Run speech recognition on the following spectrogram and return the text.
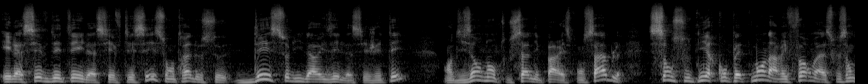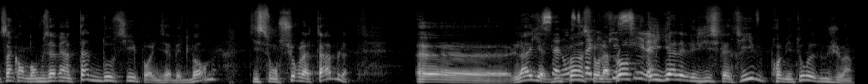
Et la CFDT et la CFTC sont en train de se désolidariser de la CGT en disant non, tout ça n'est pas responsable, sans soutenir complètement la réforme à 65 ans. Donc vous avez un tas de dossiers pour Elisabeth Borne qui sont sur la table. Euh, là, il y a du pain sur la planche et il y a les législatives, premier tour le 12 juin.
